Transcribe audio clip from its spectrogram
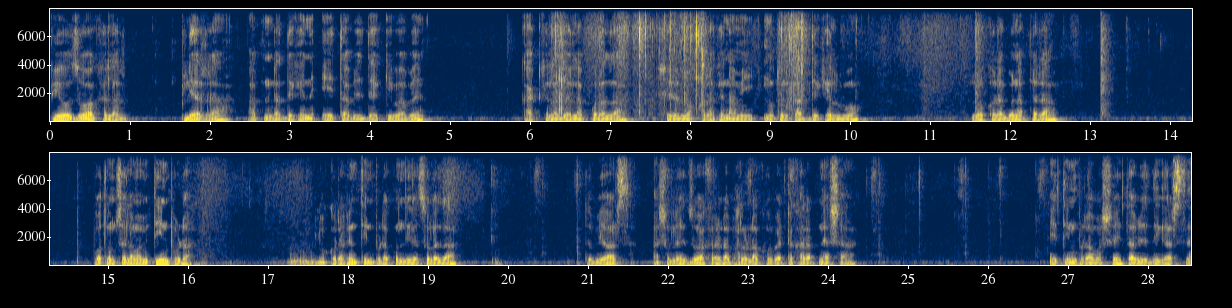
প্রিয় জুয়া খেলার প্লেয়াররা আপনারা দেখেন এই তাবিজ দিয়ে কীভাবে কার্ড খেলা জয়লাভ করা যায়, সেটা লক্ষ্য রাখেন। আমি নতুন কার্ড দিয়ে খেলব। লক্ষ্য রাখবেন আপনারা, প্রথম ছিলাম আমি তিন ফোঁটা। লক্ষ্য রাখেন তিন ফোঁটা কোন দিকে চলে যা তো বিয়ার্স আসলে জুয়া খেলাটা ভালো না, খুব একটা খারাপ নেশা। এই তিন ফোঁটা অবশ্যই তাবিজের দিকে আসছে।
